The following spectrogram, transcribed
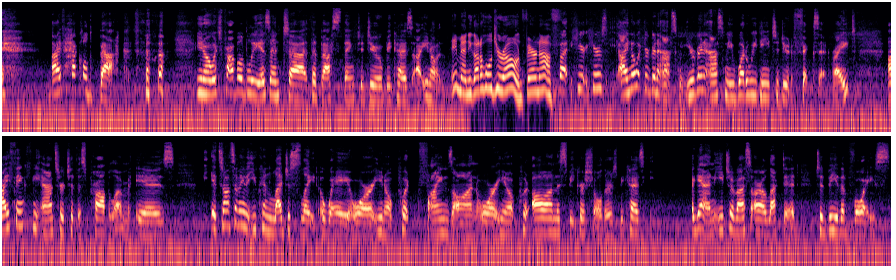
I've heckled back, you know, which probably isn't uh, the best thing to do because, uh, you know. Hey, man, you got to hold your own. Fair enough. But here, here's, I know what you're going to ask me. You're going to ask me, what do we need to do to fix it, right? I think the answer to this problem is it's not something that you can legislate away or, you know, put fines on or, you know, put all on the speaker's shoulders because, again, each of us are elected to be the voice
